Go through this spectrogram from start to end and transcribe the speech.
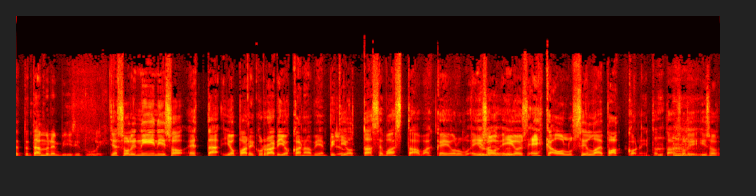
että tämmöinen biisi tuli. Ja se oli niin iso, että jopa niin radiokanavien piti Joo. ottaa se vastaan, vaikka ei, ollut, ei, kyllä, ei olisi ehkä ollut sillä pakko. Niin tota, se oli iso,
